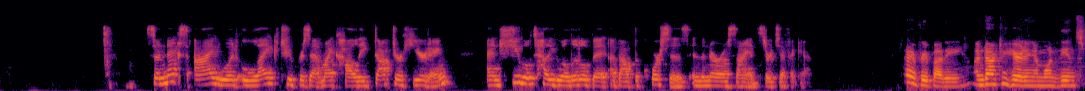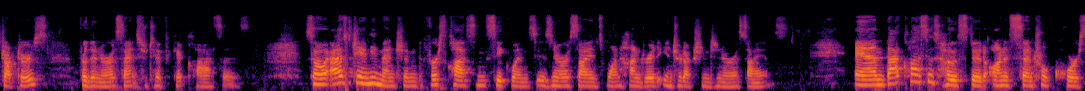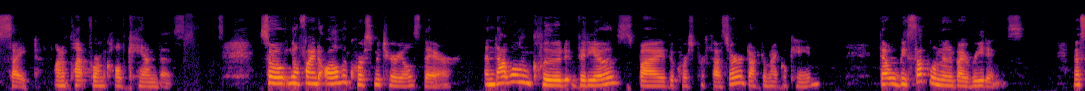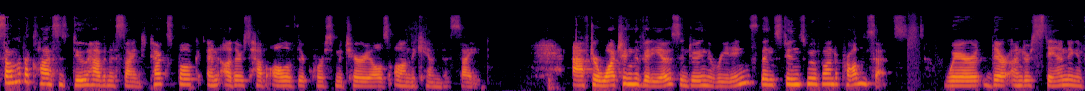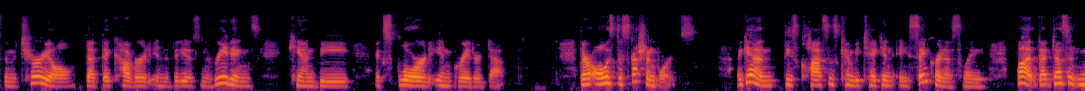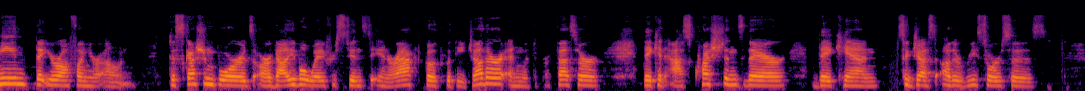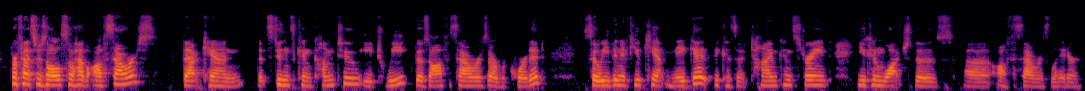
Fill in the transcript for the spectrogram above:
So next, I would like to present my colleague, Dr. Heerding, and she will tell you a little bit about the courses in the neuroscience certificate. Hi, everybody. I'm Dr. Heerding. I'm one of the instructors for the neuroscience certificate classes. So as Jamie mentioned, the first class in the sequence is Neuroscience 100, Introduction to Neuroscience. And that class is hosted on a central course site on a platform called Canvas. So you'll find all the course materials there. And that will include videos by the course professor, Dr. Michael Kane, that will be supplemented by readings. Now, some of the classes do have an assigned textbook and others have all of their course materials on the Canvas site. After watching the videos and doing the readings, then students move on to problem sets where their understanding of the material that they covered in the videos and the readings can be explored in greater depth. There are always discussion boards. Again, these classes can be taken asynchronously, but that doesn't mean that you're off on your own. Discussion boards are a valuable way for students to interact both with each other and with the professor. They can ask questions there. They can suggest other resources. Professors also have office hours that can that students can come to each week. Those office hours are recorded. So even if you can't make it because of time constraint, you can watch those uh, office hours later.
